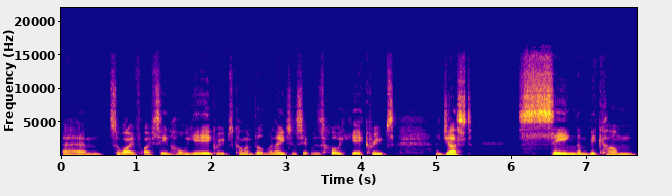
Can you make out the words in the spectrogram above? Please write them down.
Um, so I've I've seen whole year groups come and built relationship with whole year groups, and just seeing them become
